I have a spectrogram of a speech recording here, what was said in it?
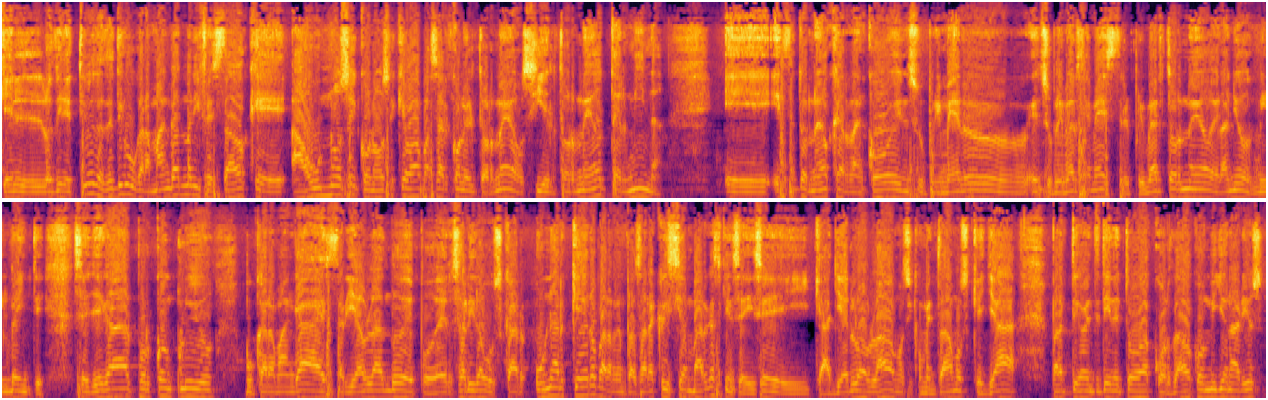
que los directivos de Atlético Bucaramanga han manifestado que aún no se conoce qué va a pasar con el torneo. Si el torneo termina, eh, este torneo que arrancó en su primer en su primer semestre, el primer torneo del año 2020, se llega a dar por concluido, Bucaramanga estaría hablando de poder salir a buscar un arquero para reemplazar a Cristian Vargas, quien se dice y que ayer lo hablábamos y comentábamos que ya prácticamente tiene todo acordado con Millonarios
